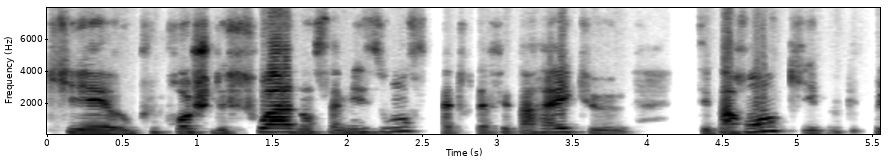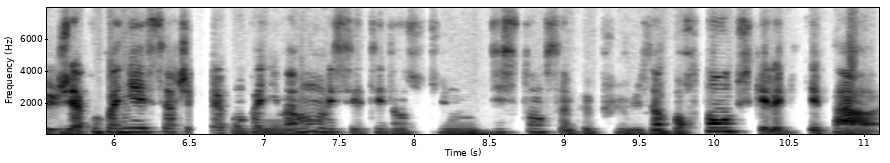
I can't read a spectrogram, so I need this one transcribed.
qui est au plus proche de soi dans sa maison, c'est pas tout à fait pareil que ses parents que j'ai accompagné. Certes, j'ai accompagné maman, mais c'était dans une distance un peu plus importante puisqu'elle n'habitait pas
